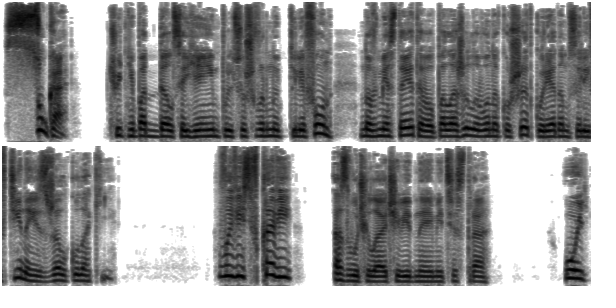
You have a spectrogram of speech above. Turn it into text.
«Сука!» Чуть не поддался я импульсу швырнуть телефон, но вместо этого положил его на кушетку рядом с Алевтиной и сжал кулаки. «Вы весь в крови», — озвучила очевидная медсестра. «Ой,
